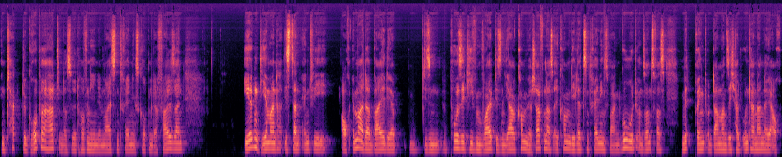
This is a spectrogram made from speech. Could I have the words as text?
intakte Gruppe hat, und das wird hoffentlich in den meisten Trainingsgruppen der Fall sein, irgendjemand ist dann irgendwie auch immer dabei, der diesen positiven Vibe, diesen, ja, komm, wir schaffen das, ey, komm, die letzten Trainings waren gut und sonst was mitbringt und da man sich halt untereinander ja auch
